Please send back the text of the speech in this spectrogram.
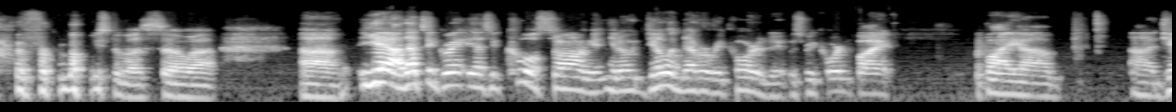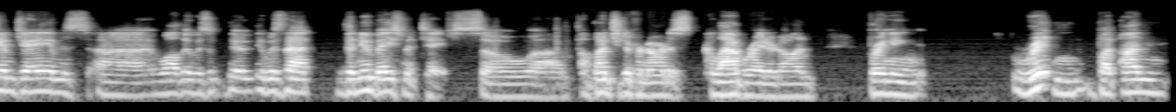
for most of us. So, uh, uh, yeah, that's a great, that's a cool song. And you know, Dylan never recorded it. It was recorded by by um, Uh, Jim James. Uh, well, there was it was that the new basement tapes. So uh, a bunch of different artists collaborated on bringing written but un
